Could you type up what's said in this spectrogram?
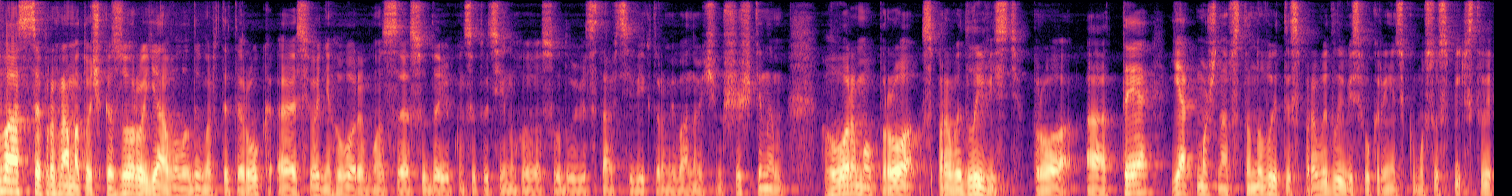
вас. Це програма Точка зору. Я Володимир Тетерук. Е, Сьогодні говоримо з суддею Конституційного суду у відставці Віктором Івановичем Шишкіним. Говоримо про справедливість, про е, те, як можна встановити справедливість в українському суспільстві,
